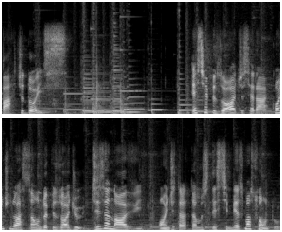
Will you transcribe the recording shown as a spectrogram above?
parte 2. Este episódio será a continuação do episódio 19, onde tratamos deste mesmo assunto,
